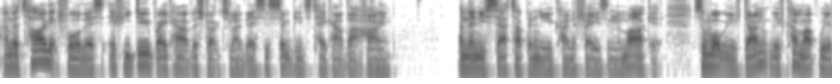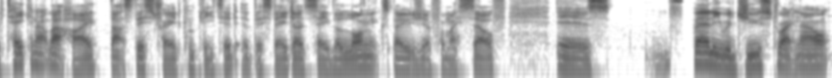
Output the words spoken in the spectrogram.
And the target for this, if you do break out of a structure like this, is simply to take out that high. And then you set up a new kind of phase in the market. So what we've done, we've come up, we have taken out that high. That's this trade completed at this stage. I'd say the long exposure for myself is fairly reduced right now.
